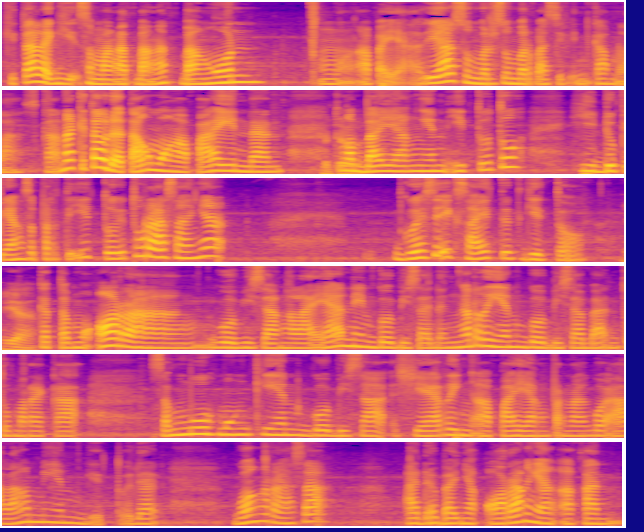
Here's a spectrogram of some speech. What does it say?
kita lagi semangat banget bangun mm, apa ya ya sumber-sumber pasif income lah. Karena kita udah tahu mau ngapain dan Betul. ngebayangin itu tuh hidup yang seperti itu itu rasanya gue sih excited gitu Iya. ketemu orang gue bisa ngelayanin gue bisa dengerin gue bisa bantu mereka sembuh mungkin gue bisa sharing apa yang pernah gue alamin gitu dan gue ngerasa ada banyak orang yang akan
